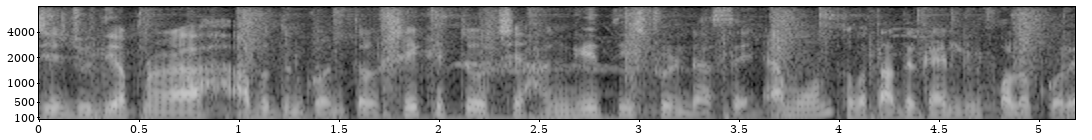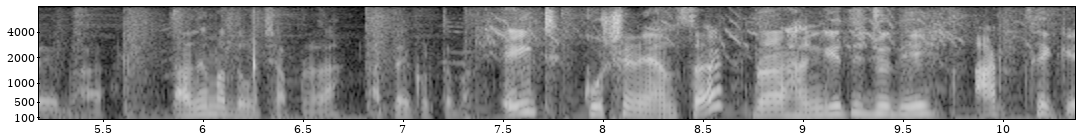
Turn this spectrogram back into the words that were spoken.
যে যদি আপনারা আবেদন করেন, তো সেই ক্ষেত্রে হচ্ছে হাঙ্গেরিতে স্টুডেন্ট আছে এমন, অথবা তাদের গাইডলাইন ফলো করে বা তাদের মাধ্যমে হচ্ছে আপনারা অ্যাপ্লাই করতে পারেন। এইট কোশ্চেন অ্যান্সার আপনার হাঙ্গেরিতে যদি আট থেকে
